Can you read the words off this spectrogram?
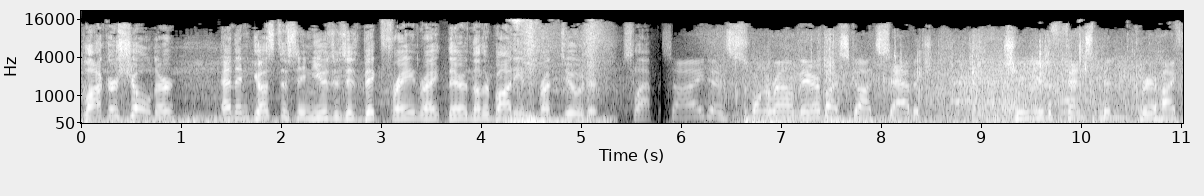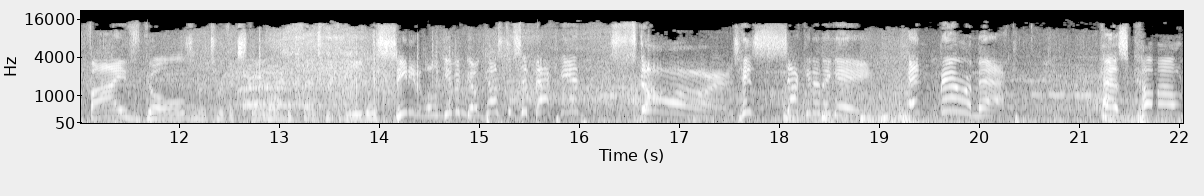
blocker, shoulder, and then Gustafson uses his big frame right there, another body in front too to slap. Side uh, swung around there by Scott Savage, junior defenseman, career high five goals and a terrific stay-at-home defenseman for the Eagles. With a little give and go. Gustafson backhand scores his second of the game, and Merrimack has come out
